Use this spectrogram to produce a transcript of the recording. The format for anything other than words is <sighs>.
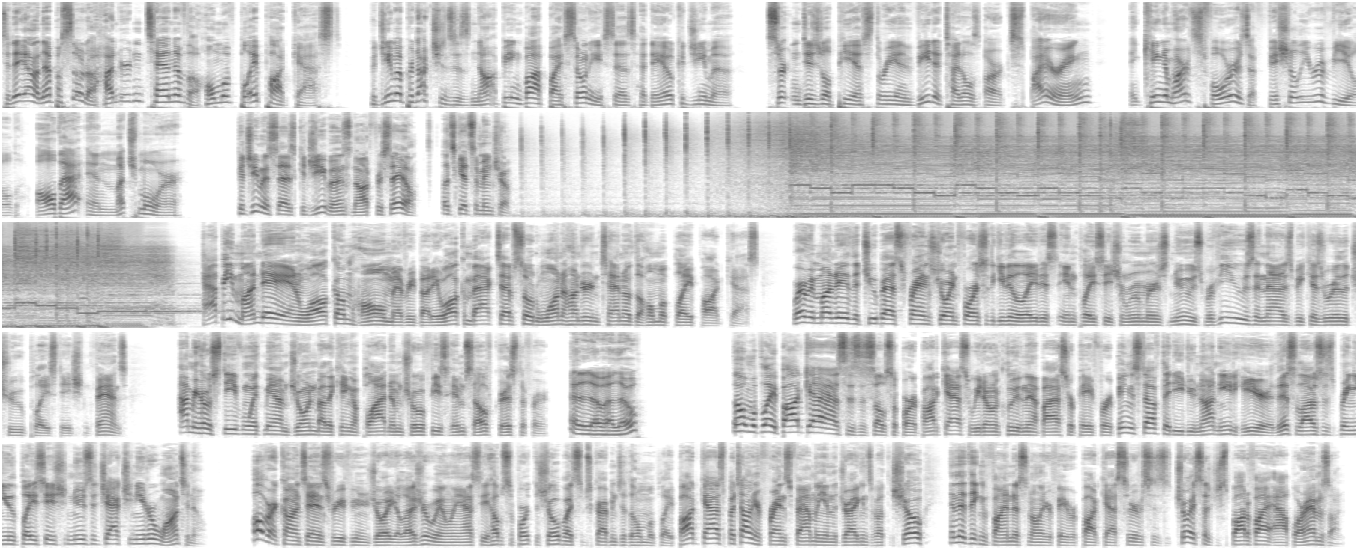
Today on episode 110 of the Home of Play podcast, Kojima Productions is not being bought by Sony, says Hideo Kojima. Certain digital PS3 and Vita titles are expiring, and Kingdom Hearts 4 is officially revealed. All that and much more. Kojima says Kojima is not for sale. Let's get some intro. Happy Monday and welcome home, everybody. Welcome back to episode 110 of the Home of Play podcast, where every Monday the two best friends join forces to give you the latest in PlayStation rumors, news, reviews, and that is because we're the true PlayStation fans. I'm your host, Steve, and with me I'm joined by the king of platinum trophies himself, Christopher. Hello, hello. The Home of Play podcast is a self-support podcast. We don't include in that bias or paid for opinion stuff that you do not need here. This allows us to bring you the PlayStation news that you actually need or want to know. All of our content is free if you enjoy at your leisure. We only ask that you help support the show by subscribing to the Home of Play podcast, by telling your friends, family, and the Dragons about the show, and that they can find us on all your favorite podcast services of choice, such as Spotify, Apple, or Amazon.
